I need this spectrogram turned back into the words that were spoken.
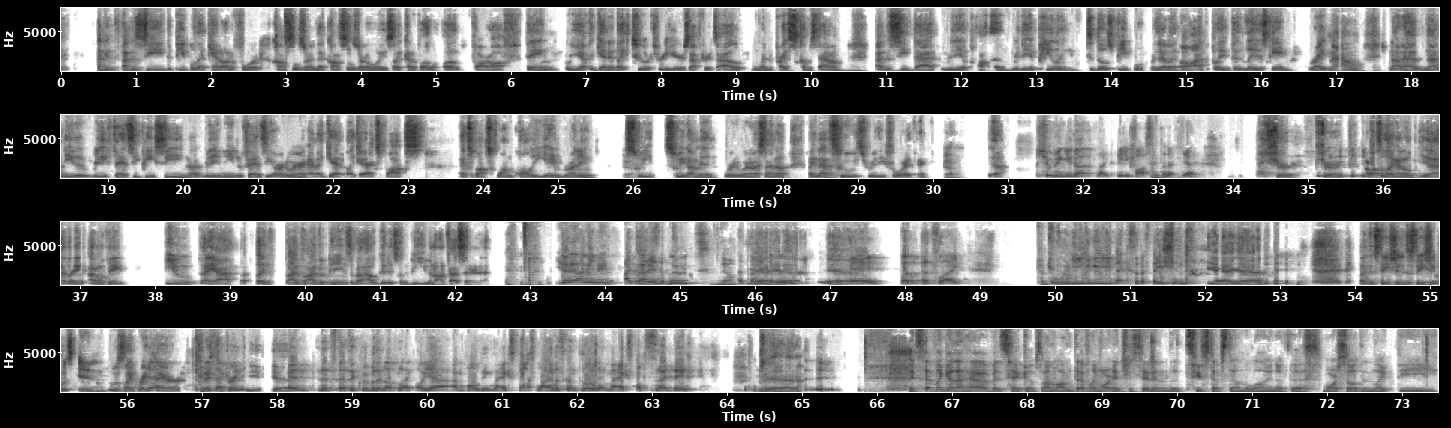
could I could see the people that cannot afford consoles or that consoles are always like kind of a, a far off thing where you have to get it like two or three years after it's out when the price comes down. I could see that really apply, uh, really appealing to those people where they're like, oh, I could play the latest game right now, not have not need a really fancy PC, not really need a fancy hardware, and I get like an Xbox Xbox One quality game running. Yeah. Sweet, sweet, I'm in. Where where do I sign up? Like that's who it's really for, I think. Assuming you got like really fast internet, yeah. Sure, sure. but also, like, I don't, yeah, like, I don't think even, uh, yeah, like, I've, I have opinions about how good it's going to be even on fast internet. Yeah, I mean, I tried it in the boot. yeah, I tried it in the Yeah, yeah, boot. It's yeah. okay, but that's like control. really, really next to the station. Yeah, yeah. Like the station, the station was in, was like right Yeah, there, connected exactly. directly. Yeah. and that's that's equivalent of like, oh yeah, I'm holding my Xbox wireless controller and my Xbox is right there. Yeah. It's definitely gonna have its hiccups. I'm I'm definitely more interested in the two steps down the line of this, more so than like the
